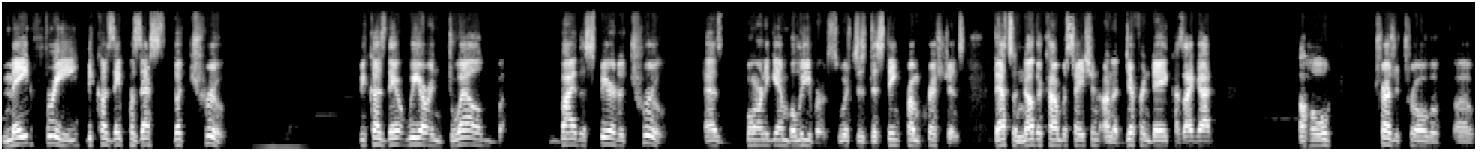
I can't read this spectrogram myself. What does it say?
made free because they possess the truth. Because they, we are indwelled by the spirit of truth as born again believers, which is distinct from Christians. That's another conversation on a different day because I got a whole treasure trove of, of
